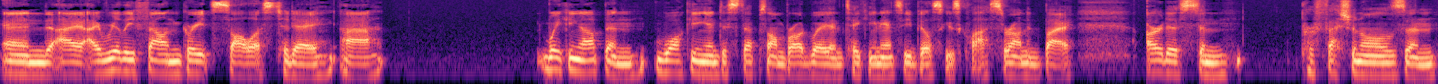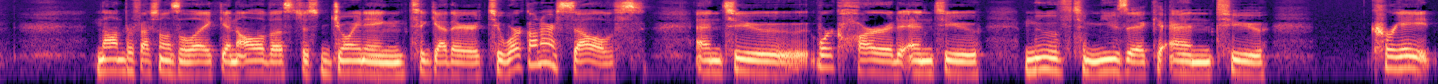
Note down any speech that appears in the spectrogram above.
and I, I really found great solace today. Uh, waking up and walking into Steps on Broadway and taking Nancy Bielski's class, surrounded by artists and professionals and non professionals alike, and all of us just joining together to work on ourselves and to work hard and to move to music and to create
